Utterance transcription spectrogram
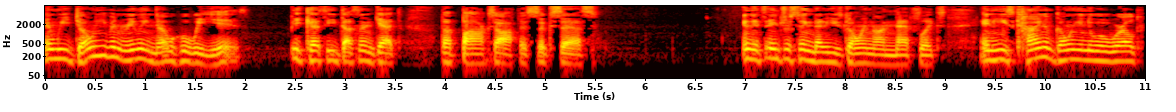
and we don't even really know who he is because he doesn't get the box office success. And it's interesting that he's going on Netflix and he's kind of going into a world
